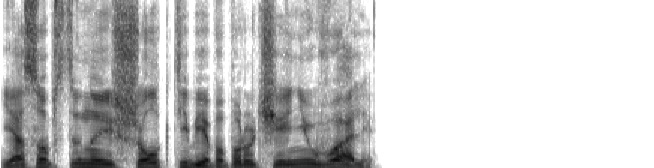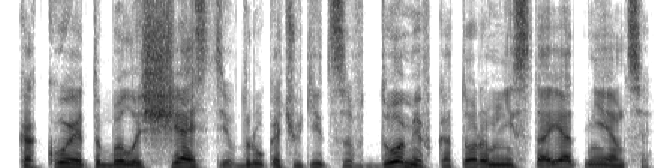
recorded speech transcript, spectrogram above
Я, собственно, и шел к тебе по поручению Вали. Какое это было счастье вдруг очутиться в доме, в котором не стоят немцы.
